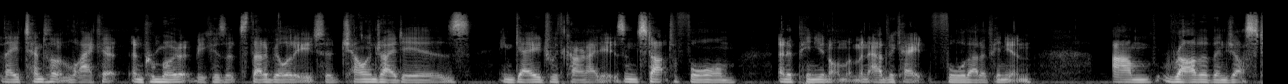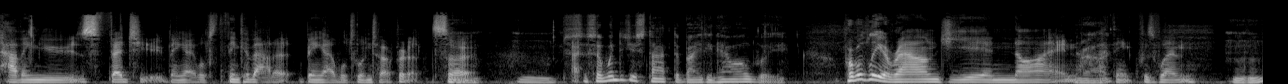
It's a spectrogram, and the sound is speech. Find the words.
they tend to like it and promote it because it's that ability to challenge ideas, engage with current ideas, and start to form an opinion on them and advocate for that opinion um, rather than just having news fed to you, being able to think about it, being able to interpret it. So, So, so when did you start debating? How old were you? Probably around year nine, I think, was when Mm-hmm.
